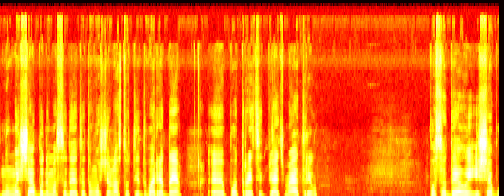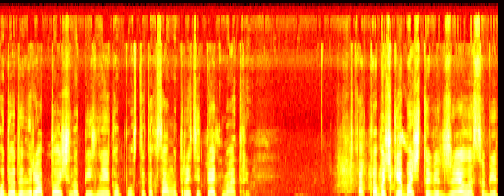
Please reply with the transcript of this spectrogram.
Ну, ми ще будемо садити, тому що у нас тут є два ряди е, по 35 метрів. Посадили і ще буде один ряд точно пізньої капусти, так само 35 метрів. Так, кабачки, бачите, віджили собі.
